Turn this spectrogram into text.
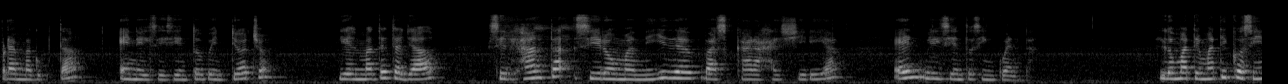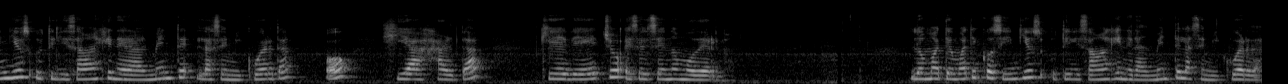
Brahmagupta en el 628 y el más detallado Siddhanta Siromani de Bhaskarahashiriya en 1150. Los matemáticos indios utilizaban generalmente la semicuerda o Hyaharda, que de hecho es el seno moderno. Los matemáticos indios utilizaban generalmente la semicuerda,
